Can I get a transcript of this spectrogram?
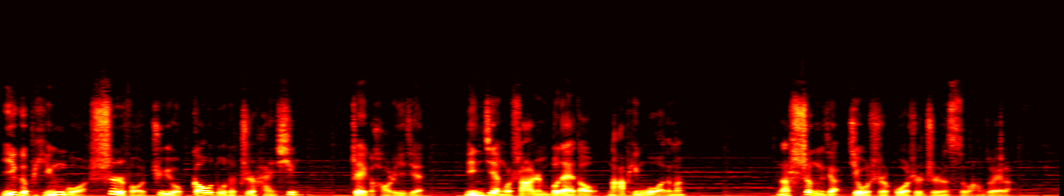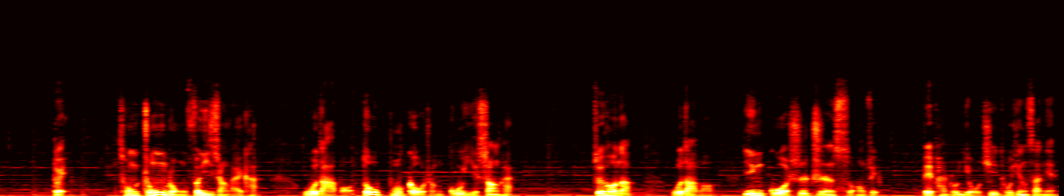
一个苹果是否具有高度的致害性，这个好理解。您见过杀人不带刀拿苹果的吗？那剩下就是过失致人死亡罪了。对，从种种分析上来看，吴大宝都不构成故意伤害。最后呢，吴大宝因过失致人死亡罪被判处有期徒刑三年。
